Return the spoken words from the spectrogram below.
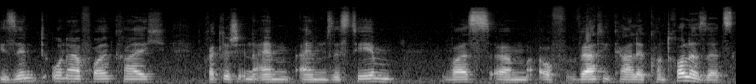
die sind unerfolgreich praktisch in einem, einem System, was ähm, auf vertikale Kontrolle setzt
